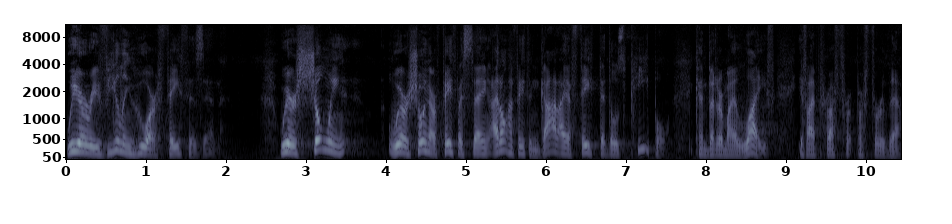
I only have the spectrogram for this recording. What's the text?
we are revealing who our faith is in. We are showing We're showing our faith by saying, I don't have faith in God. I have faith that those people can better my life if I prefer, prefer them.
